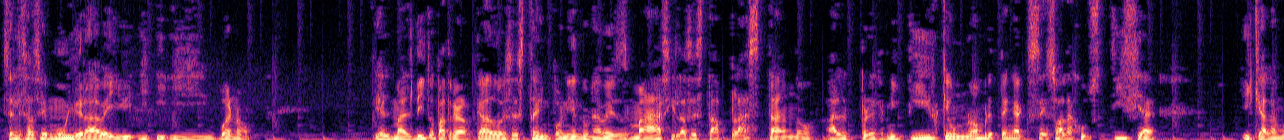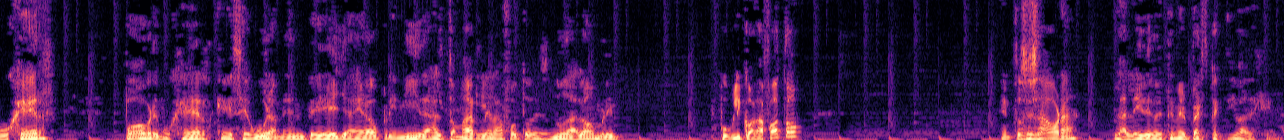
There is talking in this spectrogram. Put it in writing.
se les hace muy grave y, bueno, el maldito patriarcado se está imponiendo una vez más y las está aplastando al permitir que un hombre tenga acceso a la justicia y que a la mujer, pobre mujer, que seguramente ella era oprimida al tomarle la foto desnuda al hombre, publicó la foto entonces ahora la ley debe tener perspectiva de género.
